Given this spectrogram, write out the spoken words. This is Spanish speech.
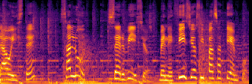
¿Ya oíste? Salud, servicios, beneficios y pasatiempos.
